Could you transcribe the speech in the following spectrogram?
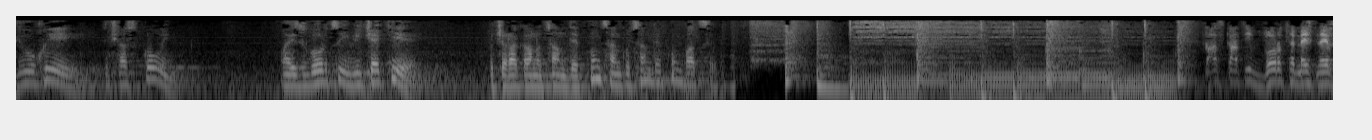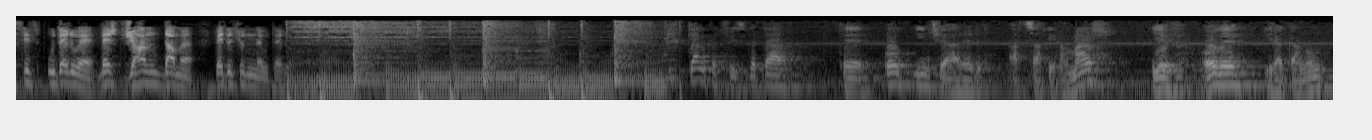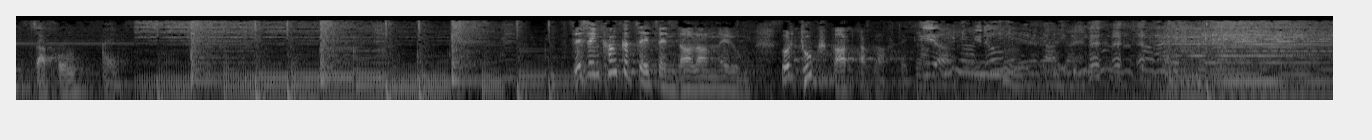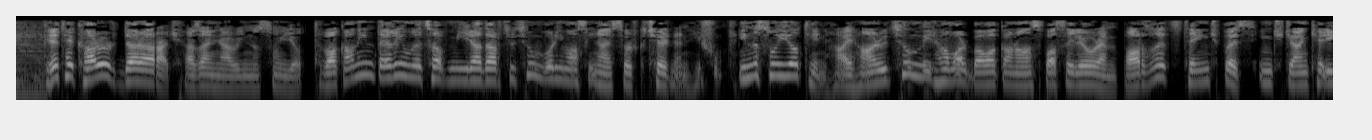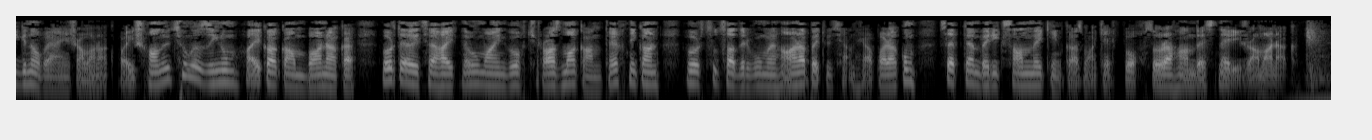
գյուղի участковին այս գործը իվիճակի է վճռականության դեպքում ցանկության դեպքում բացել կասկածի ворթը մեզ ներսից ուտելու է մեզ ջանդամը պետությունն է ուտելու կյանքը ցույց կտա թե ով ինչ է արել Արցախի համար եւ ով է իրականում ծախում այն։ Ձեզ այնքան կծեց են դալաններում, որ դուք կարտագաղթեք։ Գրեթե 100 դար առաջ 1997 թվականին տեղի ունեցավ մի իրադարձություն, որի մասին այսօր քչերն են հիշում։ 97-ին հայ հանրությունն իր համար բավական անսպասելիորեն պարզեց, թե ինչպես, ինչ ջանքերի գնով է այն ժամանակվա իշխանությունը զինում հայկական բանակը, որտեղից է հայտնվում այն ողջ ռազմական տեխնիկան, որ ցուցադրվում է հանրապետության հրապարակում սեպտեմբերի 21-ին կազմակերպվող զորահանդեսների ժամանակ։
